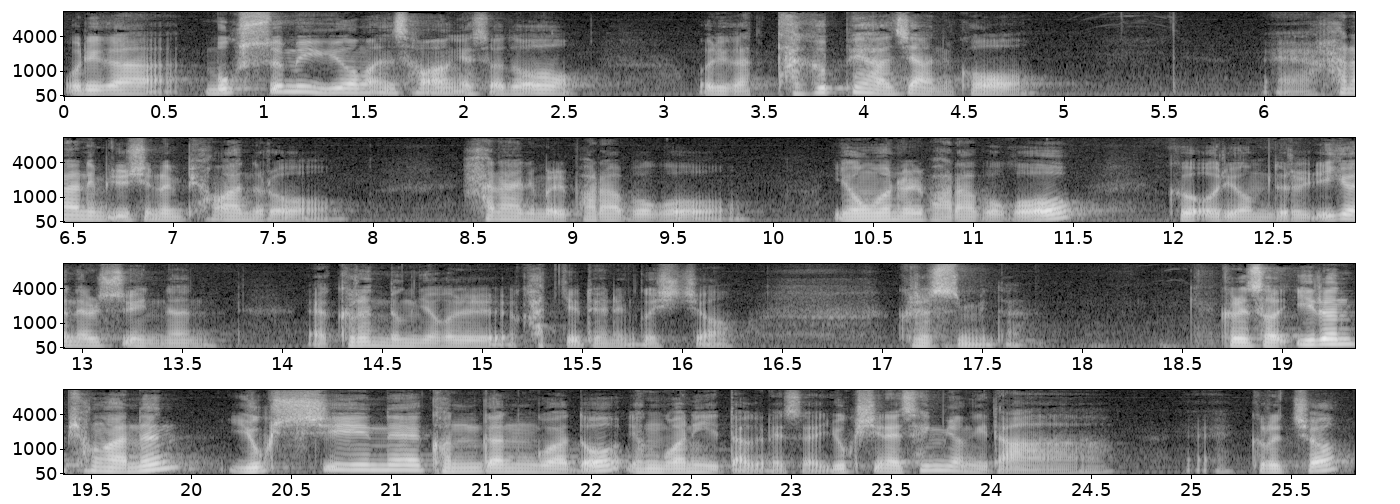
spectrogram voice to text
우리가 목숨이 위험한 상황에서도 우리가 다급해하지 않고 예, 하나님 주시는 평안으로 하나님을 바라보고 영혼을 바라보고 그 어려움들을 이겨낼 수 있는 예, 그런 능력을 갖게 되는 것이죠. 그렇습니다. 그래서 이런 평안은 육신의 건강과도 연관이 있다 그랬어요. 육신의 생명이다. 예, 그렇죠?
